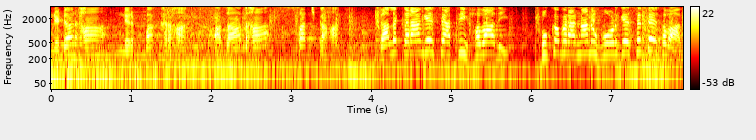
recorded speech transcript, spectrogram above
ਨਿਡਰ ਹਾਂ ਨਿਰਪੱਖ ਰਹਾਂਗੇ। ਆਜ਼ਾਦ ਹਾਂ ਸੱਚ ਕਹਾਂਗੇ। ਗੱਲ ਕਰਾਂਗੇ ਸਿਆਸੀ ਹਵਾ ਦੀ। ਹੁਕਮਰਾਨਾਂ ਨੂੰ ਹੋਣਗੇ ਸਿੱਧੇ ਸਵਾਲ।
